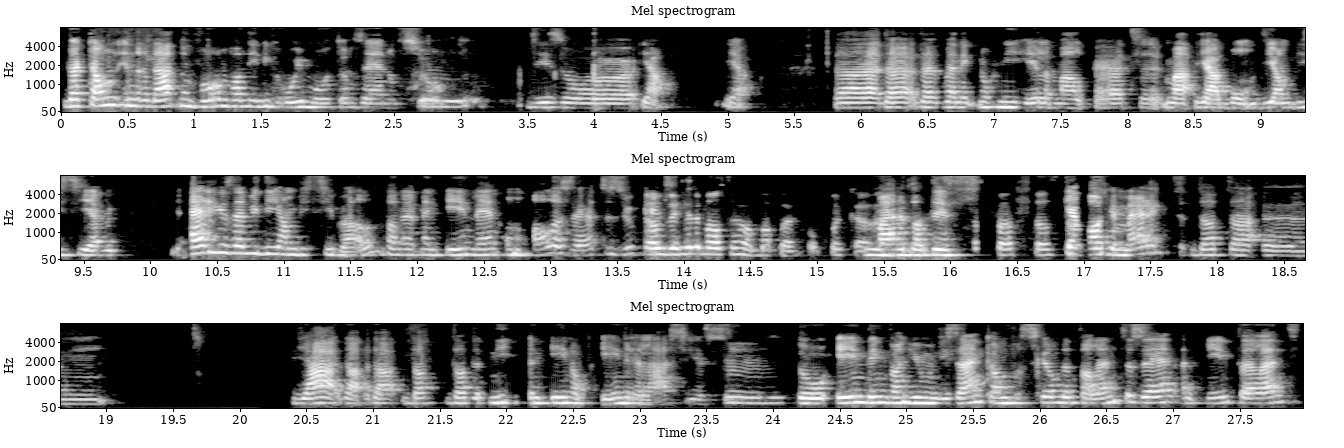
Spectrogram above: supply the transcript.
dat kan inderdaad een vorm van een groeimotor zijn of zo. Mm. Die zo, eh, ja, ja. Daar, daar, daar ben ik nog niet helemaal uit. eh. Maar ja, bon, die ambitie heb ik. Ergens heb ik die ambitie wel, vanuit mijn één lijn, om alles uit te zoeken. Om ze helemaal te gaan mappen op elkaar. Maar dat is. dat, dat, dat, Ik heb al gemerkt dat dat. ehm, ja, dat, dat, dat, dat het niet een één op één relatie is. Mm. Zo één ding van human design kan verschillende talenten zijn en één talent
